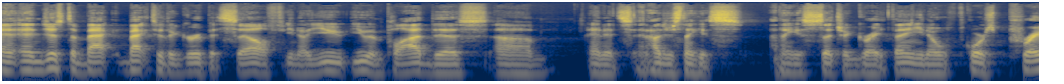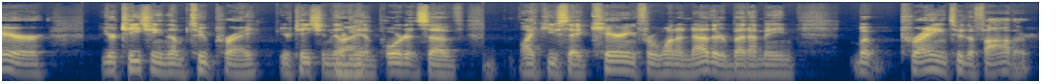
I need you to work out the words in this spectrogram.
And, and, just to back back to the group itself you know you you implied this um, and it's and i just think it's i think it's such a great thing. You know of course prayer you're teaching them to pray. You're teaching them right. the importance of like you said caring for one another but i mean but praying to the father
